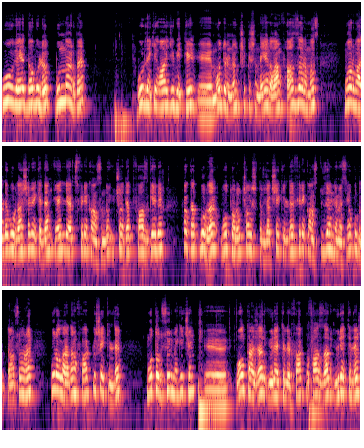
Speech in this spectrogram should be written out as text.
U ve W bunlar da Buradaki IGBT e, modülünün çıkışında yer alan fazlarımız normalde buradan şebekeden 50 Hz frekansında 3 adet faz gelir. Fakat burada motoru çalıştıracak şekilde frekans düzenlemesi yapıldıktan sonra buralardan farklı şekilde motoru sürmek için e, voltajlar üretilir. Farklı fazlar üretilir.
